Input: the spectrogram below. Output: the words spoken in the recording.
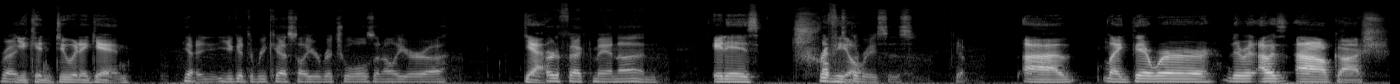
Right. You can do it again. yeah, you get to recast all your rituals and all your uh, Yeah, artifact mana and it is to the trivial. races. Yep. Uh, like there were there were, I was oh gosh,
